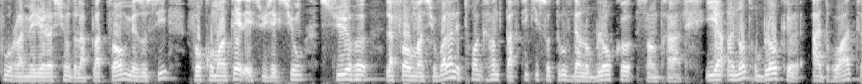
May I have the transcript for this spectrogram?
pour l'amélioration de la plateforme, mais aussi vos commentaires et suggestions sur euh, la formation. Voilà les trois grandes parties qui se trouvent dans le bloc central. Il y a un autre bloc euh, à droite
